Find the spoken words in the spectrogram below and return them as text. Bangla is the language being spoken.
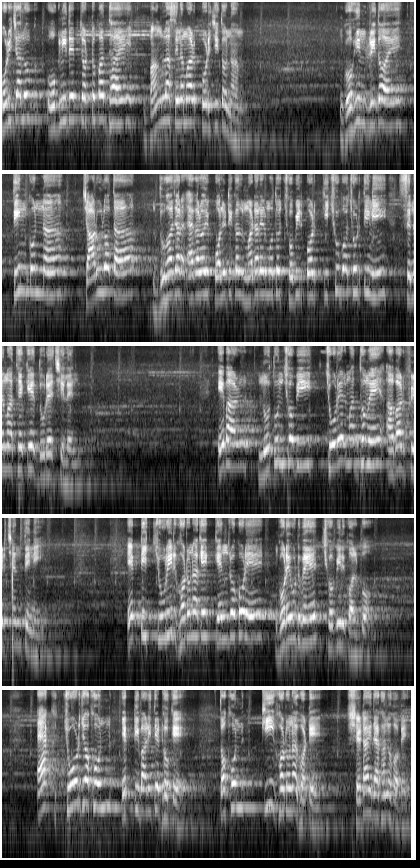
পরিচালক অগ্নিদেব চট্টোপাধ্যায়, বাংলা সিনেমার পরিচিত নাম। গহীন হৃদয়, তিন কন্যা, চারুলতা দু হাজার এগারোয় পলিটিক্যাল মার্ডারের মতো ছবির পর কিছু বছর তিনি সিনেমা থেকে দূরে ছিলেন। এবার নতুন ছবি চোরের মাধ্যমে আবার ফিরছেন তিনি। একটি চুরির ঘটনাকে কেন্দ্র করে গড়ে উঠবে ছবির গল্প। এক চোর যখন একটি বাড়িতে ঢোকে, তখন কী ঘটনা ঘটে সেটাই দেখানো হবে।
